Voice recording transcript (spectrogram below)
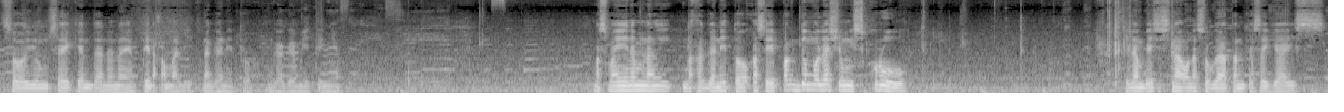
So, yung second, ano na yung pinakamaliit na ganito, ang gagamitin nyo. Mas mainam nang nakaganito kasi pag dumulas yung screw, ilang beses na ako nasugatan kasi guys,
